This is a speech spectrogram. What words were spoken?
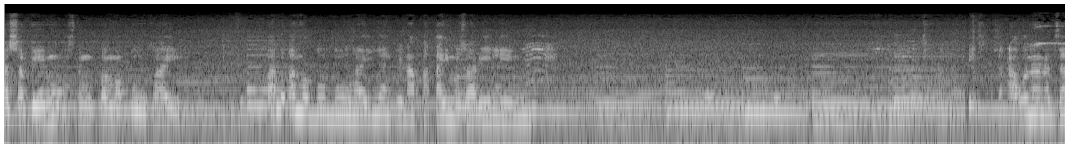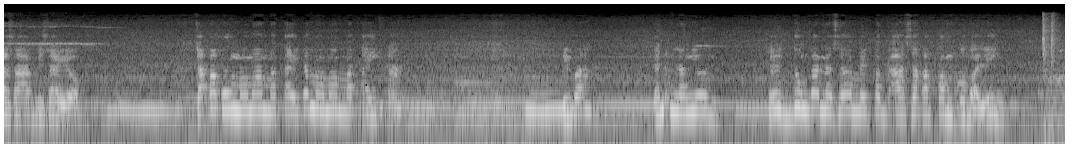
Tapos sabihin mo gusto mo pa mabuhay. Paano ka mabubuhay niyan? Pinapatay mo sarili mo. Ako na nagsasabi sa iyo. Tsaka kung mamamatay ka, mamamatay ka. Di ba? Ganun lang yun. So doon ka na sa may pag-asa ka pang gumaling. Oo,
